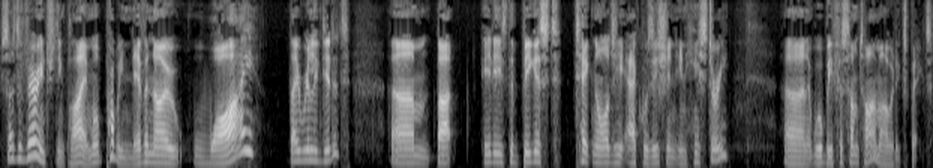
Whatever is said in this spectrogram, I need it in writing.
So it's a very interesting play, and we'll probably never know why they really did it. Um, but it is the biggest technology acquisition in history, uh, and it will be for some time, I would expect.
